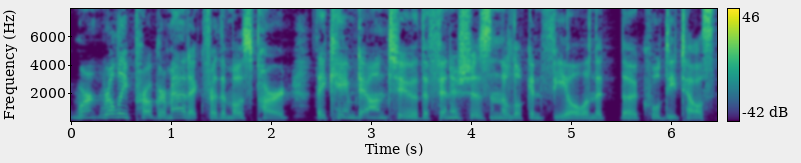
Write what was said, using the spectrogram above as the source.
weren't really programmatic for the most part. They came down to the finishes and the look and feel and the, the cool details.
